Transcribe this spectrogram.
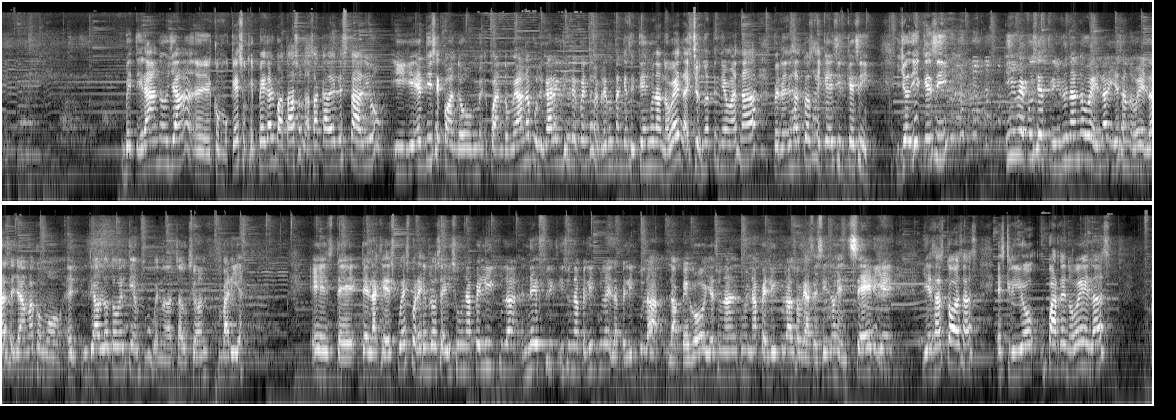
veterano ya, eh, como que eso, que pega el batazo, la saca del estadio y él dice cuando me, cuando me van a publicar el libro de cuentos me preguntan que si tengo una novela y yo no tenía más nada, pero en esas cosas hay que decir que sí. Y yo dije que sí y me puse a escribir una novela y esa novela se llama como El diablo todo el tiempo, bueno la traducción varía. Este, de la que después, por ejemplo, se hizo una película, Netflix hizo una película y la película la pegó y es una, una película sobre asesinos en serie y esas cosas. Escribió un par de novelas,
